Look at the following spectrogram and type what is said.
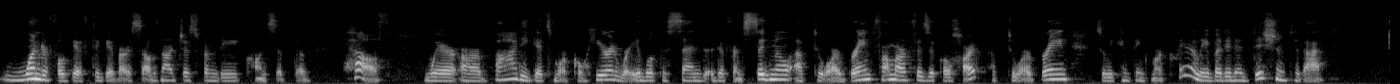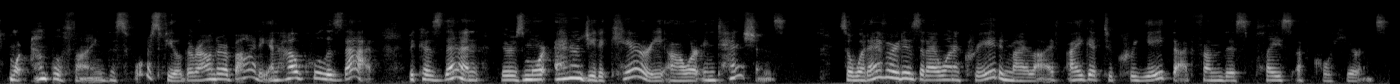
wonderful gift to give ourselves, not just from the concept of health, where our body gets more coherent. We're able to send a different signal up to our brain from our physical heart up to our brain so we can think more clearly. But in addition to that, we're amplifying this force field around our body. And how cool is that? Because then there's more energy to carry our intentions. So, whatever it is that I want to create in my life, I get to create that from this place of coherence,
